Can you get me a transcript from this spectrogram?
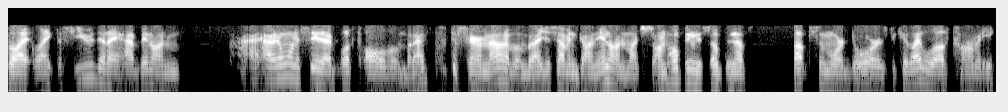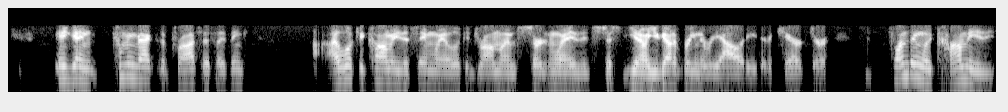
but like the few that I have been on, I, I don't want to say that I booked all of them, but I've booked a fair amount of them, but I just haven't gone in on much. So I'm hoping this opens up, up some more doors because I love comedy. And again, coming back to the process, I think I look at comedy the same way I look at drama in certain ways. It's just you know you got to bring the reality to the character. Fun thing with comedy,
